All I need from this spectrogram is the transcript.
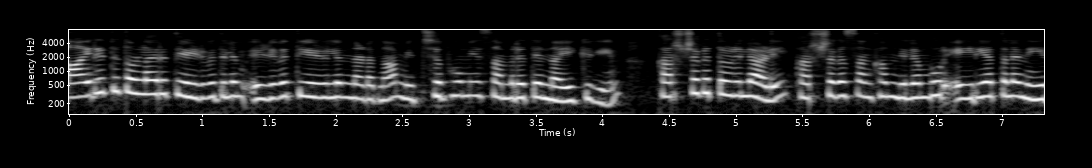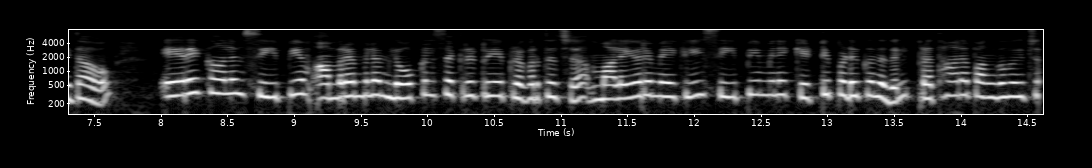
ആയിരത്തി തൊള്ളായിരത്തി എഴുപതിലും എഴുപത്തിയേഴിലും നടന്ന മിച്ചഭൂമി സമരത്തെ നയിക്കുകയും കർഷക തൊഴിലാളി കർഷക സംഘം നിലമ്പൂർ ഏരിയാതല നേതാവും ഏറെക്കാലം C P M Amarambalam local സെക്രട്ടറിയായി പ്രവർത്തിച്ച് മലയോര മേഖലയിൽ സി പി എമ്മിനെ കെട്ടിപ്പടുക്കുന്നതിൽ പ്രധാന പങ്കുവഹിച്ച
